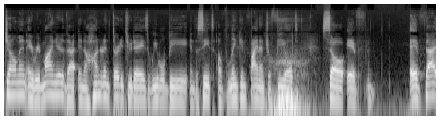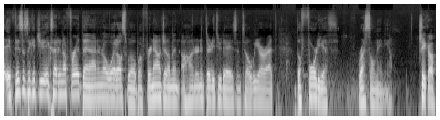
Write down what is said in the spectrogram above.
gentlemen, a reminder that in 132 days we will be in the seats of Lincoln Financial Field. So if if that if this doesn't get you excited enough for it, then I don't know what else will. But for now, gentlemen, 132 days until we are at the 40th WrestleMania. Chico.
